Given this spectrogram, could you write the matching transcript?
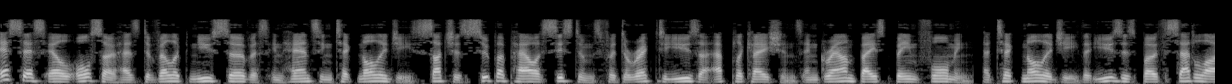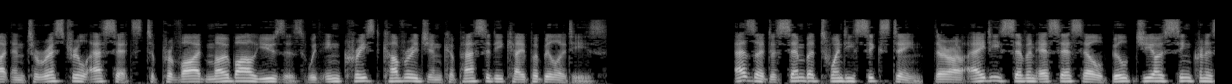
SSL also has developed new service-enhancing technologies such as super-power systems for direct-to-user applications and ground-based beam forming, a technology that uses both satellite and terrestrial assets to provide mobile users with increased coverage and capacity capabilities. As of December 2016, there are 87 SSL-built geosynchronous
